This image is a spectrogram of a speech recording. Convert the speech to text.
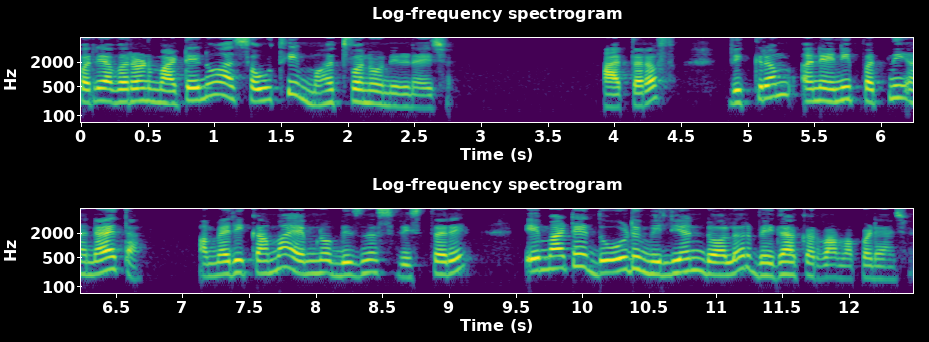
પર્યાવરણ માટેનો આ સૌથી મહત્વનો નિર્ણય છે. આ તરફ વિક્રમ અને એની પત્ની અનાયતા અમેરિકામાં એમનો બિઝનેસ વિસ્તરે એ માટે દોઢ મિલિયન ડોલર ભેગા કરવામાં પડ્યા છે.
